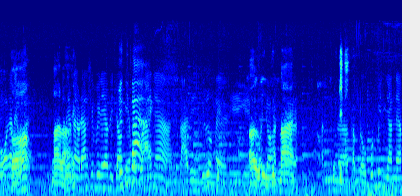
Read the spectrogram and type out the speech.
Có, có. ba lại. Em nào đang xem video thì cho em một like nha. Hiện tại thì cái lương này thì ừ, cho anh, à, anh à, cầm đồ quân binh nha anh em.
